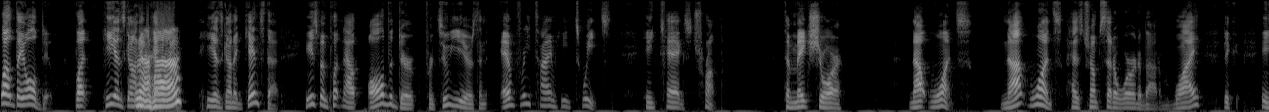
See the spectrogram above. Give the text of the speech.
Well, they all do, but he has gone. Uh-huh. Against, he has gone against that. He's been putting out all the dirt for two years, and every time he tweets, he tags Trump to make sure. Not once, not once has Trump said a word about him. Why? Because he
